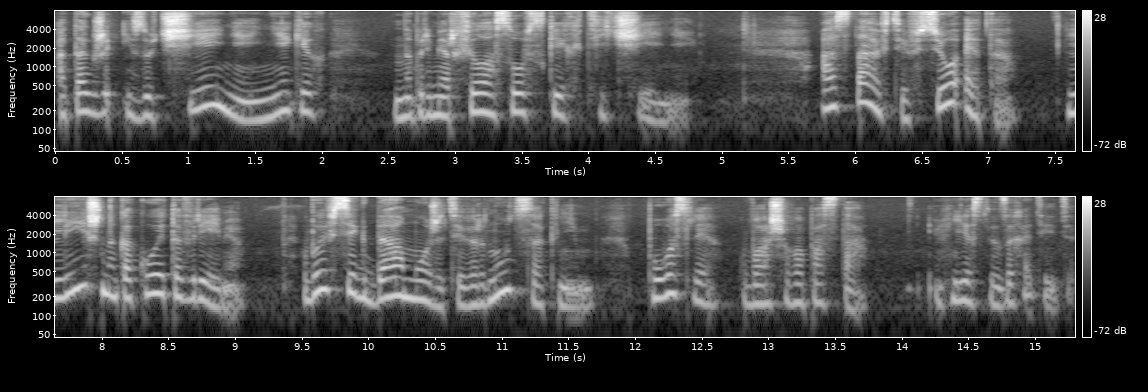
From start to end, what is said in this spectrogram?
а также изучение неких, например, философских течений. Оставьте все это лишь на какое-то время. Вы всегда можете вернуться к ним после вашего поста, если захотите.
